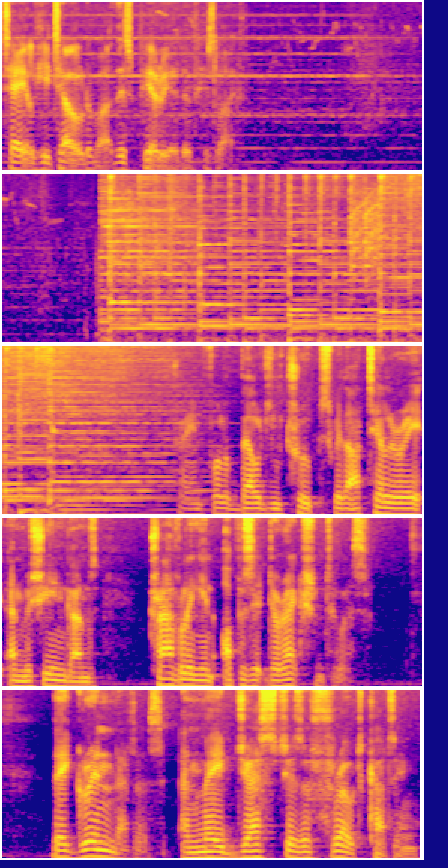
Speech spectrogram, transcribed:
tale he told about this period of his life. Train full of Belgian troops with artillery and machine guns traveling in opposite direction to us. They grinned at us and made gestures of throat cutting,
